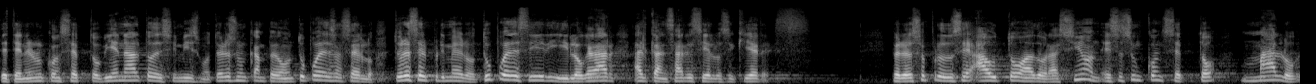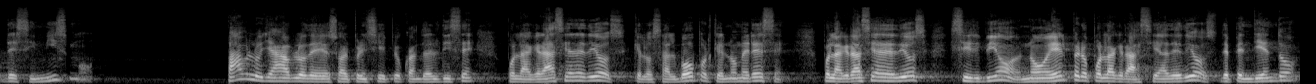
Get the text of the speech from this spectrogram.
de tener un concepto bien alto de sí mismo. Tú eres un campeón, tú puedes hacerlo, tú eres el primero, tú puedes ir y lograr alcanzar el cielo si quieres. Pero eso produce autoadoración, ese es un concepto malo de sí mismo. Pablo ya habló de eso al principio cuando él dice, por la gracia de Dios, que lo salvó porque él no merece. Por la gracia de Dios sirvió, no él, pero por la gracia de Dios. Dependiendo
